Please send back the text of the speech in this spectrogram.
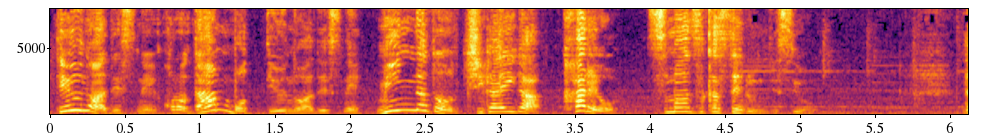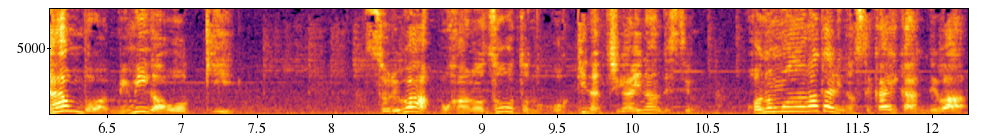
っていうのはですね、このダンボっていうのはですね、みんなとの違いが彼をつまずかせるんですよ。ダンボは耳が大きい。それは他の象との大きな違いなんですよ。この物語の世界観では、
